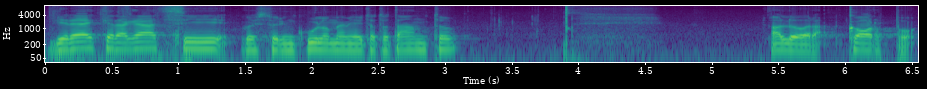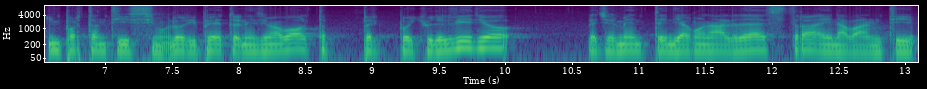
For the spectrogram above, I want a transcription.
Direi che ragazzi questo rinculo mi ha aiutato tanto. Allora, corpo, importantissimo, lo ripeto ennesima volta per poi chiudo il video. Leggermente in diagonale destra e in avanti.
